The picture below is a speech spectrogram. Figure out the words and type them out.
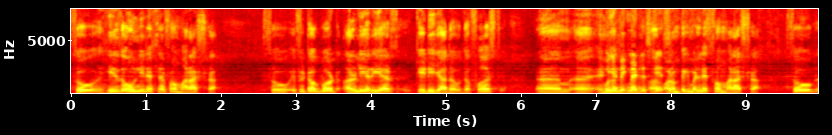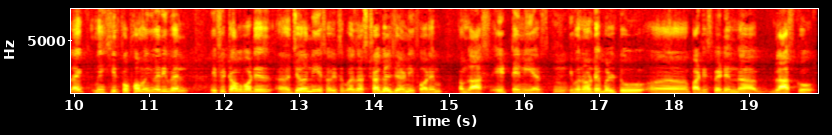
so he is the only wrestler from Maharashtra. So if you talk about earlier years, KD Jadhav, the first um, uh, Indian Olympic medalist, uh, yes. Olympic medalist from Maharashtra. So like he's performing very well. If you talk about his uh, journey, so it was a struggle journey for him from last 8, 10 years. Hmm. He was not able to uh, participate in the Glasgow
